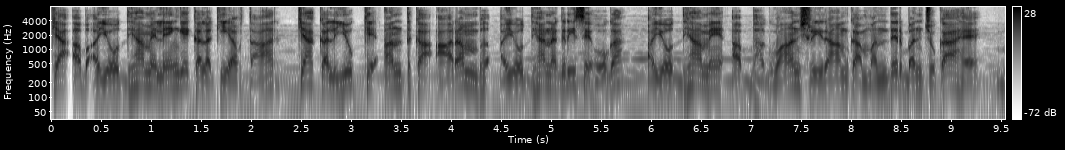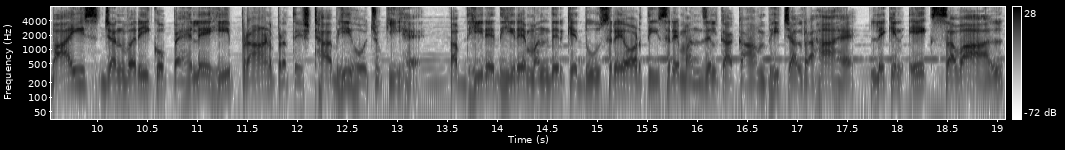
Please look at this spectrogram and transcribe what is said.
क्या अब अयोध्या में लेंगे कलकी अवतार? क्या कलयुग के अंत का आरंभ अयोध्या नगरी से होगा? अयोध्या में अब भगवान श्री राम का मंदिर बन चुका है। 22 जनवरी को पहले ही प्राण प्रतिष्ठा भी हो चुकी है। अब धीरे धीरे मंदिर के दूसरे और तीसरे मंजिल का काम भी चल रहा है। लेकिन एक सवाल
